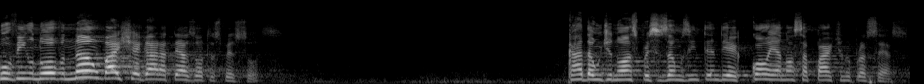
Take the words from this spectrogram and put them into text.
o vinho novo não vai chegar até as outras pessoas. Cada um de nós precisamos entender qual é a nossa parte no processo.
